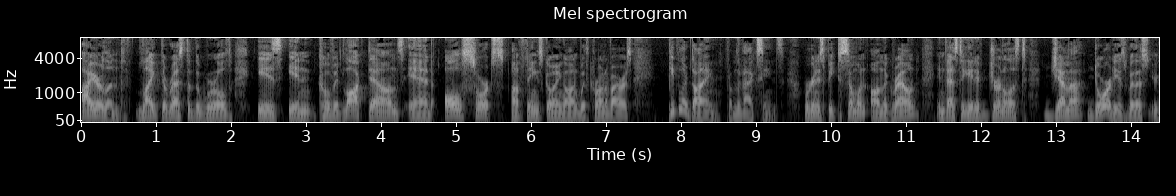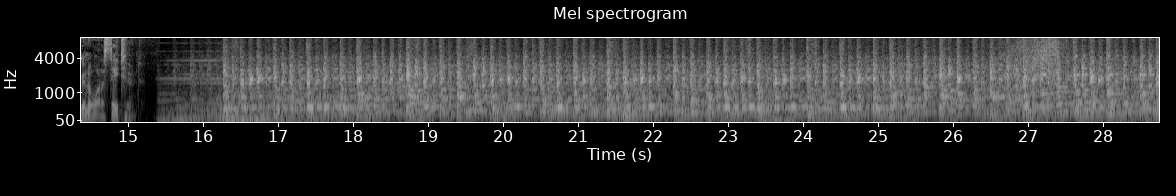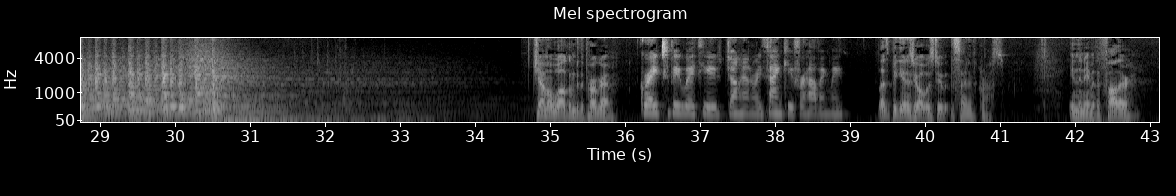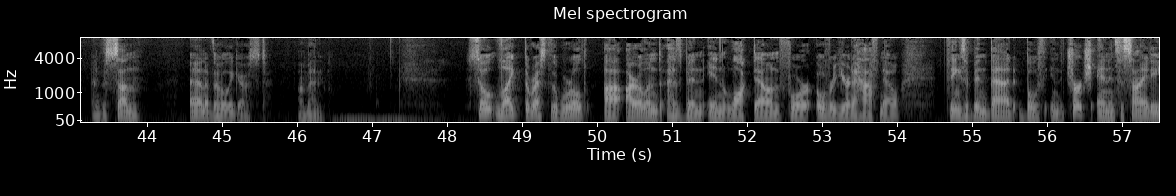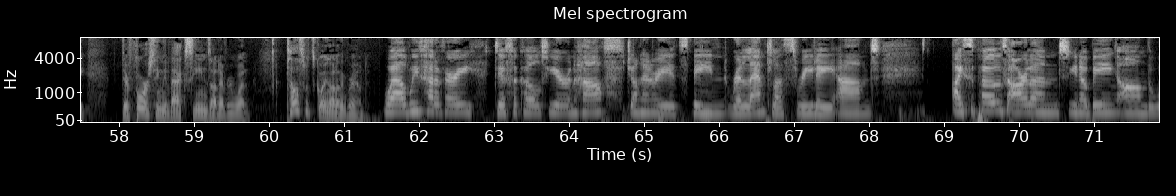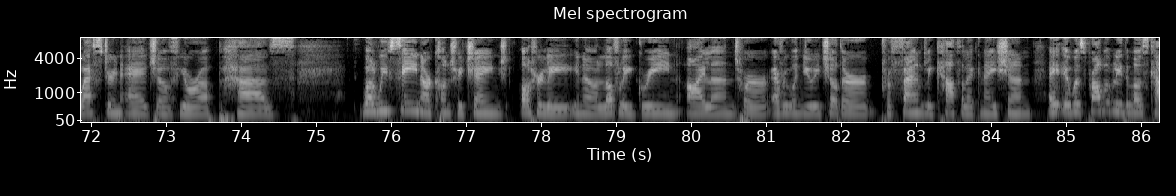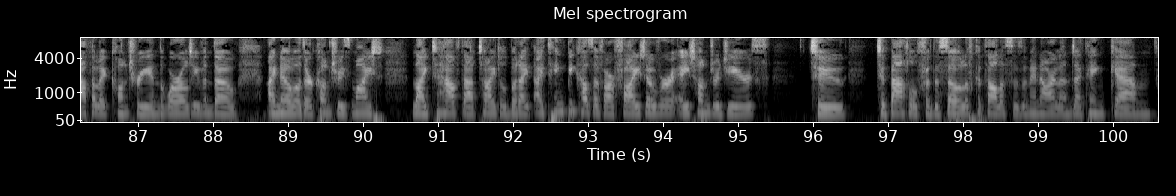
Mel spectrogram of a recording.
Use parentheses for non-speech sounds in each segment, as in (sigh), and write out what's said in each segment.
Ireland, like the rest of the world, is in COVID lockdowns and all sorts of things going on with coronavirus. People are dying from the vaccines. We're going to speak to someone on the ground. Investigative journalist Gemma Doherty is with us. You're going to want to stay tuned. Gemma, welcome to the program. Great to be with you, John Henry. Thank you for having me. Let's begin as we always do with the sign of the cross. In the name of the Father, and of the Son, and of the Holy Ghost. Amen. So, like the rest of the world, uh, Ireland has been in lockdown for over a year and a half now. Things have been bad both in the church and in society. They're forcing the vaccines on everyone. Tell us what's going on on the ground. Well, we've had a very difficult year and a half, John Henry. It's been relentless, really. And I suppose Ireland, you know, being on the western edge of Europe has. Well, we've seen our country change utterly, you know, a lovely green island where everyone knew each other, profoundly Catholic nation. It was probably the most Catholic country in the world, even though I know other countries might like to have that title. But I, I think because of our fight over 800 years to to battle for the soul of Catholicism in Ireland, I think um,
